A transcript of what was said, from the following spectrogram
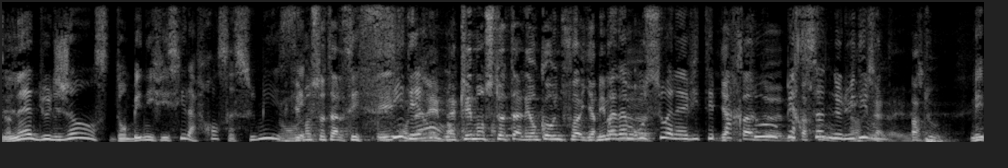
l'indulgence dont bénéficie la France insoumise. C'est- Clémence totale. C'est sidérant. La clémence totale. Et encore une fois, il y a Mais pas Madame de- Rousseau, elle a invité il y a pas partout. de- Personne partout. ne lui dit. Ah, vous- Partout. Mais,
